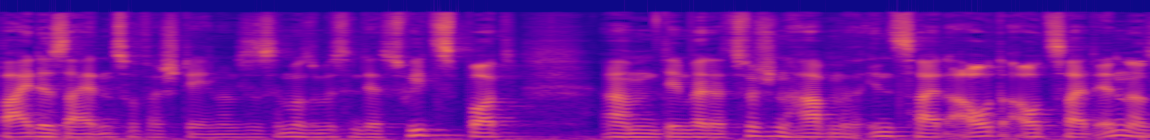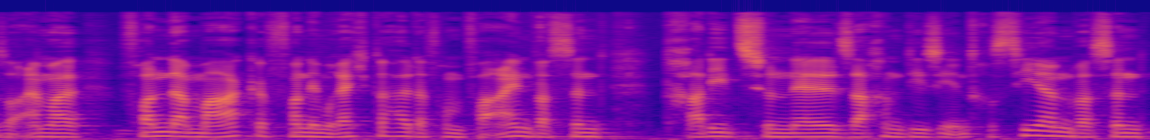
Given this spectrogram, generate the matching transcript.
beide Seiten zu verstehen. Und es ist immer so ein bisschen der Sweet Spot, ähm, den wir dazwischen haben, Inside Out, Outside In. Also einmal von der Marke, von dem Rechtehalter, vom Verein. Was sind traditionell Sachen, die sie interessieren? Was sind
